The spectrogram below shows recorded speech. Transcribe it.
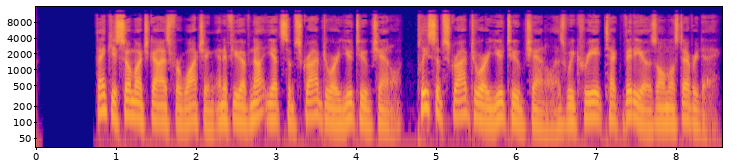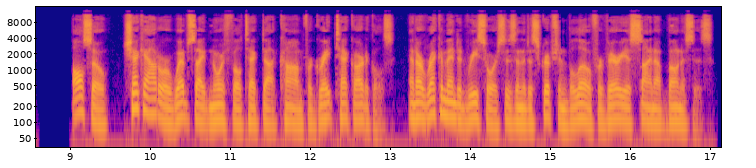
Thank you so much guys for watching and if you have not yet subscribed to our YouTube channel, please subscribe to our YouTube channel as we create tech videos almost every day. Also, check out our website northvilletech.com for great tech articles, and our recommended resources in the description below for various sign up bonuses.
